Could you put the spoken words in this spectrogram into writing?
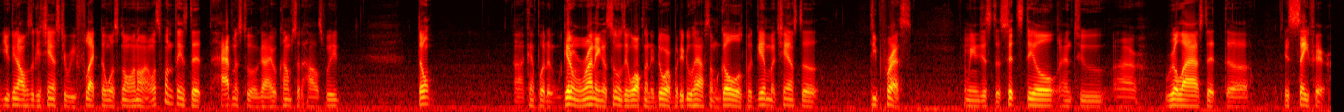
you can also get a chance to reflect on what's going on. What's one of the things that happens to a guy who comes to the house? We don't I can't put it, get them running as soon as they walk in the door, but they do have some goals. But give them a chance to depress. I mean, just to sit still and to uh, realize that uh, it's safe here,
